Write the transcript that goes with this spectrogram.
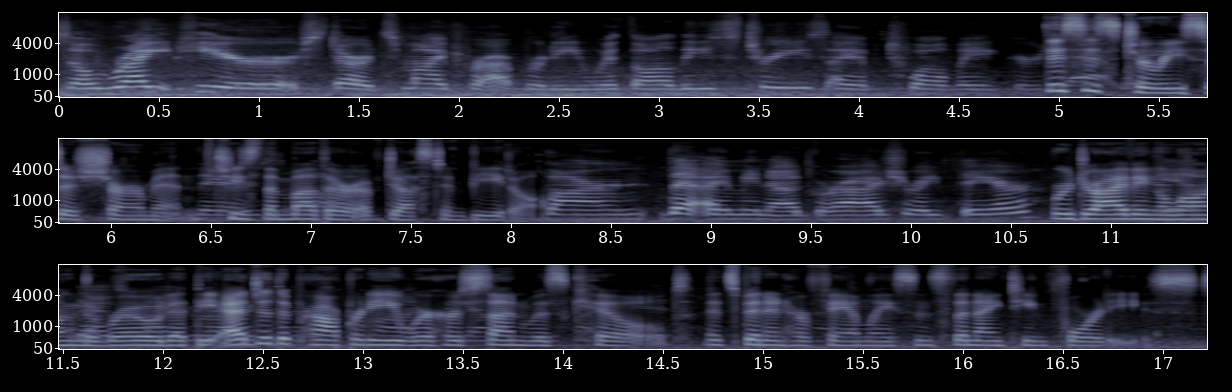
So right here starts my property with all these trees. I have 12 acres. This is way. Teresa Sherman. She's the mother uh, of Justin Beadle. barn that I mean a garage right there. We're driving along the road at the edge of the there's property where her son was killed. It's been in her family since the 1940s.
